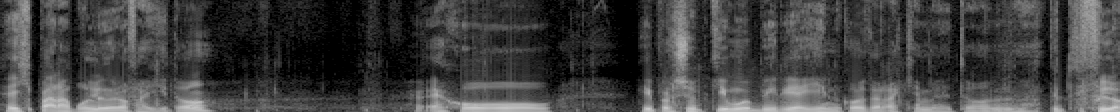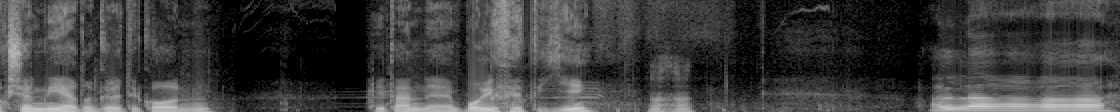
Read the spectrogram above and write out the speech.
Έχει πάρα πολύ ωραίο φαγητό. Έχω η προσωπική μου εμπειρία γενικότερα και με τον, τη φιλοξενία των κριτικών ήταν ε, πολύ θετική. Αχα. Αλλά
